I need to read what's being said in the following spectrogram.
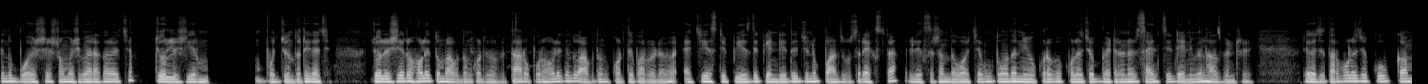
কিন্তু বয়সের সময়সীমা রাখা রয়েছে চল্লিশ ইয়ার পর্যন্ত, ঠিক আছে? চল্লিশ ইয়ার হলে তোমরা আবেদন করতে পারবে। তার উপর হলে কিন্তু আবেদন করতে পারবে না। এইচ এসটি পিএইচডি ক্যান্ডিডেটদের জন্য পাঁচ বছর এক্সট্রা রিল্যাক্সেশন দেওয়া হচ্ছে এবং তোমাদের নিয়োগ করা হবে college of veterinary science and animal husbandry ঠিক আছে? তারপর হচ্ছে খুব কম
